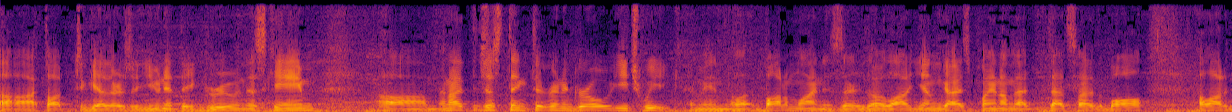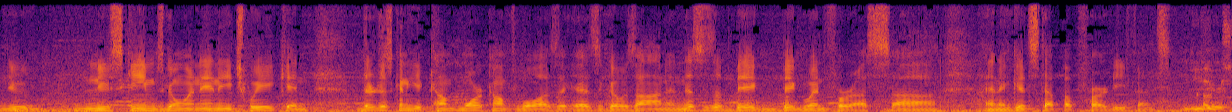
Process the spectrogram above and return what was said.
Uh, I thought together as a unit they grew in this game. Um, and I just think they're going to grow each week. I mean, bottom line is there, there, are a lot of young guys playing on that, that side of the ball, a lot of new new schemes going in each week, and they're just going to get com- more comfortable as it, as it goes on. And this is a big, big win for us uh, and a good step up for our defense. Coach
